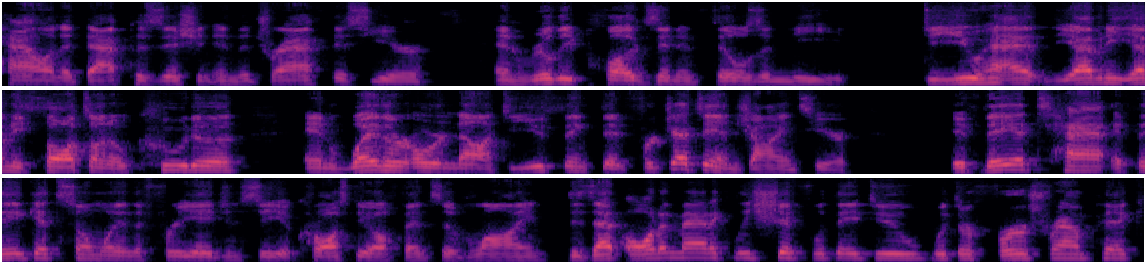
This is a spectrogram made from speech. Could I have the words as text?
talent at that position in the draft this year and really plugs in and fills a need. Do you have do you have any you have any thoughts on Okudah and whether or not do you think that for Jets and Giants here, if they attack, if they get someone in the free agency across the offensive line, does that automatically shift what they do with their first round pick?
